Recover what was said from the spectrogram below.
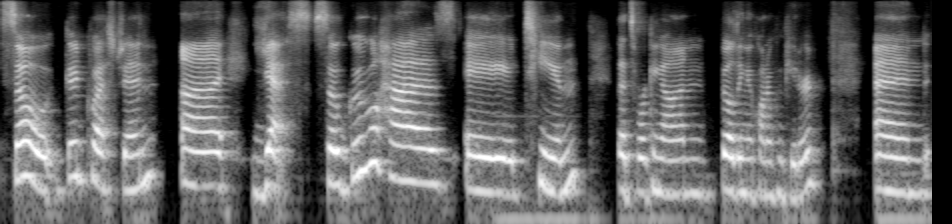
So, good question. Uh, yes. So, Google has a team that's working on building a quantum computer. And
